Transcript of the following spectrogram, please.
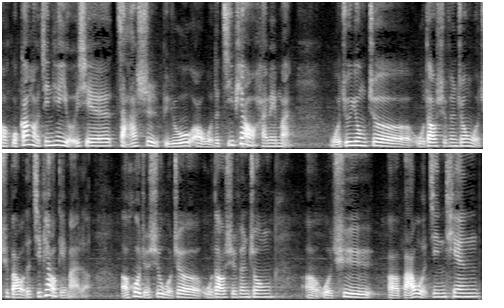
啊，我刚好今天有一些杂事，比如哦我的机票还没买，我就用这五到十分钟我去把我的机票给买了，啊，或者是我这五到十分钟，呃，我去呃把我今天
